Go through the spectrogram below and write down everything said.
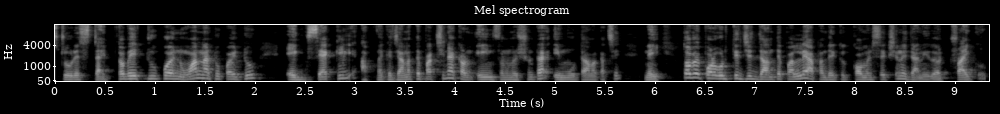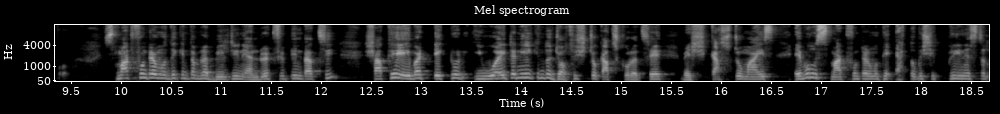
স্টোরেজ টাইপ তবে টু পয়েন্ট ওয়ান না টু পয়েন্ট টু এক্স্যাক্টলি আপনাকে জানাতে পারছি না কারণ এই ইনফরমেশনটা এই মুহূর্তে আমার কাছে নেই। তবে পরবর্তী যে জানতে পারলে আপনাদেরকে কমেন্ট সেকশনে জানিয়ে দেওয়ার ট্রাই করব। স্মার্টফোনটার মধ্যে কিন্তু আমরা বিল্ট ইন অ্যান্ড্রয়েড ফিফটিন পাচ্ছি। সাথে এবার টেকনোর ইউআইটা নিয়ে কিন্তু যথেষ্ট কাজ করেছে, বেশ কাস্টমাইজ এবং স্মার্টফোনটার মধ্যে এত বেশি প্রি ইনস্টল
